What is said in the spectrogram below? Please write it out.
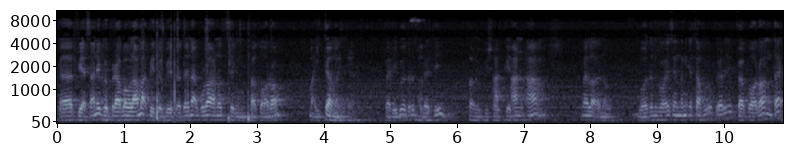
Eh, biasanya beberapa ulama beda-beda. Tapi nak kula anut sing Baqarah, Maidah Mas. Bariku terus berarti Kami bisa An'am melok no. Mboten pokoke sing teng ku berarti Baqarah entek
